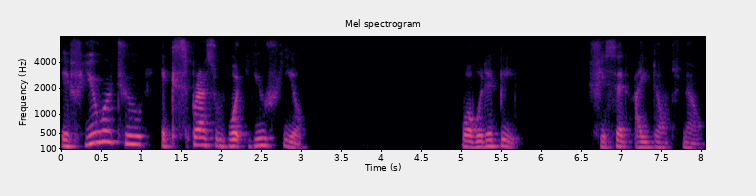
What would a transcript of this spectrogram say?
if you were to express what you feel, what would it be? She said, I don't know.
